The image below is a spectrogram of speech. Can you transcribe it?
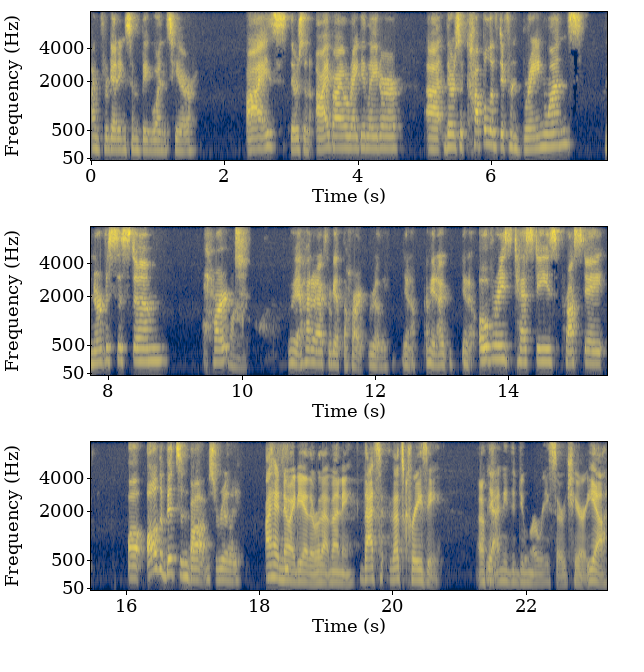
I'm forgetting some big ones here. Eyes, there's an eye bioregulator. Uh, there's a couple of different brain ones, nervous system, heart. Wow. Yeah, how did I forget the heart? Really, you know, I mean, I, you know, ovaries, testes, prostate, all, all the bits and bobs, really. I had no idea there were that many. That's that's crazy. Okay, yeah. I need to do more research here. Yeah.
